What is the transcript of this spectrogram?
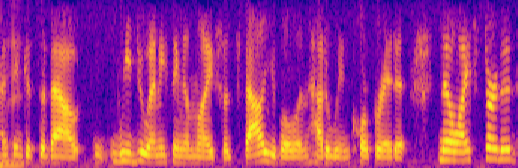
I think it's about we do anything in life that's valuable and how do we incorporate it. No, I started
